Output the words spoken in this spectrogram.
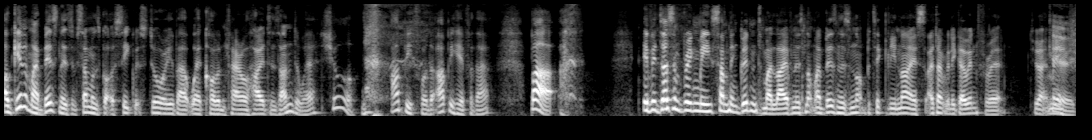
I'll give it my business if someone's got a secret story about where Colin Farrell hides his underwear. Sure, I'll be for that. I'll be here for that. But if it doesn't bring me something good into my life and it's not my business and not particularly nice, I don't really go in for it. Do you know what I mean? Good,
